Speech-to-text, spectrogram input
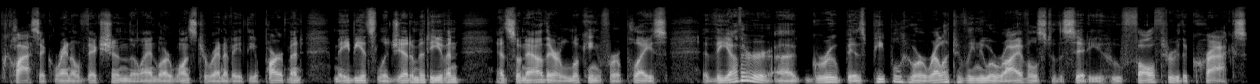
classic rent eviction. The landlord wants to renovate the apartment. Maybe it's legitimate even, and so now they're looking for a place. The other uh, group is people who are relatively new arrivals to the city who fall through the cracks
